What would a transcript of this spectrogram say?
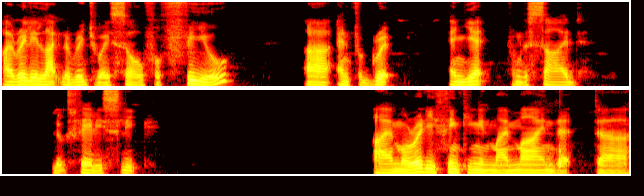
I really like the Ridgeway sole for feel uh, and for grip, and yet from the side looks fairly sleek. I'm already thinking in my mind that uh,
